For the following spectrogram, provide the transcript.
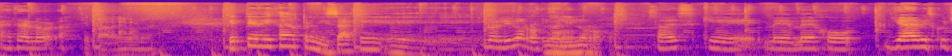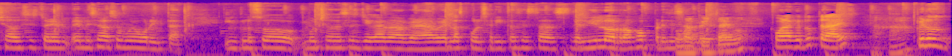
Ay, no, no, ¿verdad? Qué padre, ¿verdad? ¿Qué te deja de aprendizaje eh, Lo del hilo rojo. lo del hilo rojo? Sabes que me, me dejó Ya había escuchado esa historia, a mí se me hace muy bonita. Incluso muchas veces llegan a ver, a ver las pulseritas estas del hilo rojo ¿Cómo precisamente. que? Como la que tú traes. Ajá. Pero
